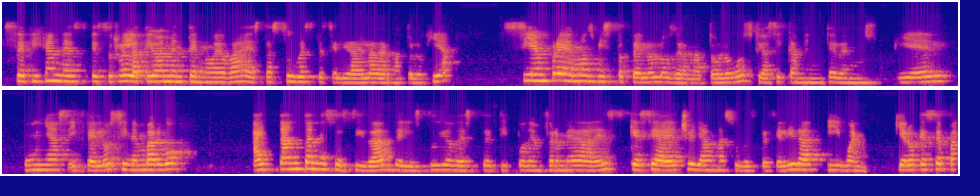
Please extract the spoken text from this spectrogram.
se fijan es, es relativamente nueva esta subespecialidad de la dermatología. Siempre hemos visto pelo los dermatólogos, clásicamente vemos piel, uñas y pelo, sin embargo, hay tanta necesidad del estudio de este tipo de enfermedades que se ha hecho ya una subespecialidad y bueno, quiero que sepan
